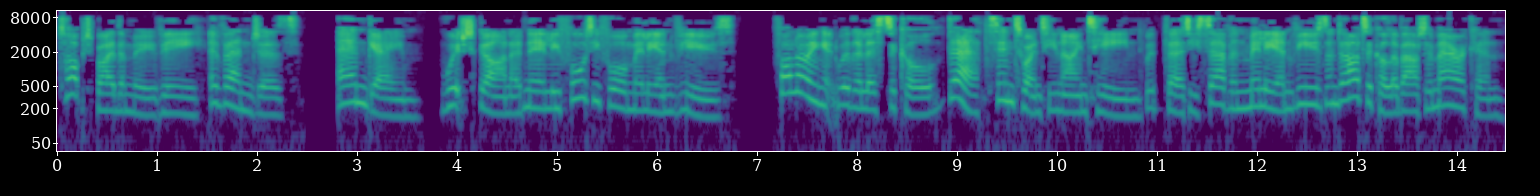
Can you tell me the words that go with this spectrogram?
topped by the movie, Avengers. Endgame, which garnered nearly 44 million views. Following it with a listicle, Deaths in 2019, with 37 million views and article about American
